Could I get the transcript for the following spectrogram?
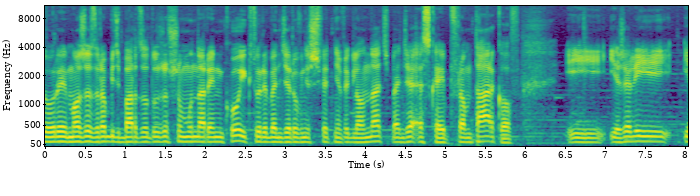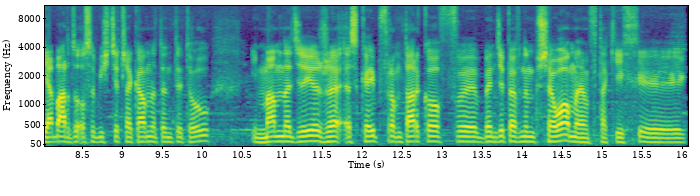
który może zrobić bardzo dużo szumu na rynku i który będzie również świetnie wyglądać, będzie Escape from Tarkov. I jeżeli ja bardzo osobiście czekam na ten tytuł i mam nadzieję, że Escape from Tarkov y, będzie pewnym przełomem w takich y,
